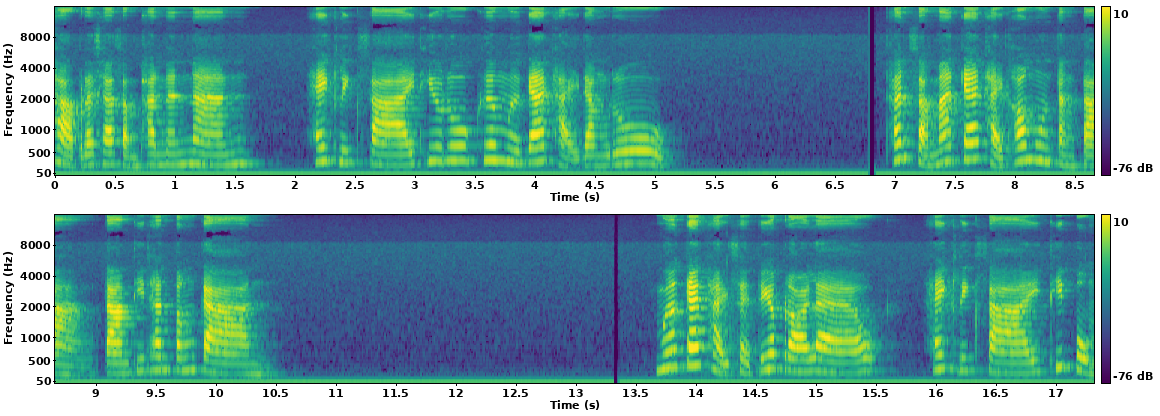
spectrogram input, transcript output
ข่าวประชาสัมพันธ์นั้นๆ ให้คลิกซ้ายที่รูปเครื่องมือแก้ไขดังรูป ท่านสามารถแก้ไขข้อมูลต่างๆ ตามที่ท่านต้องการเมื่อแก้ไขเสร็จเรียบร้อยแล้ว ให้คลิกซ้ายที่ปุ่ม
